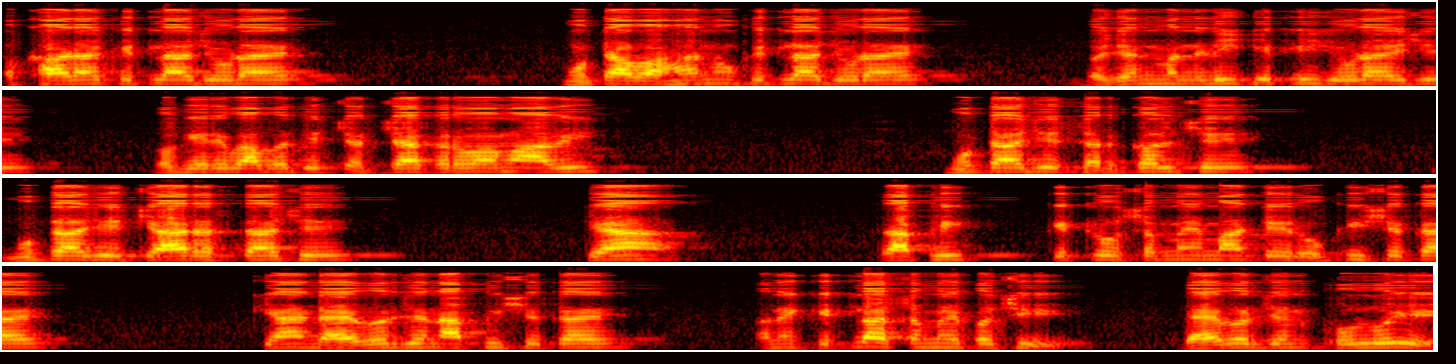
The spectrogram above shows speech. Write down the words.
અખાડા કેટલા જોડાય? મોટા વાહનો કેટલા જોડાય? ભજન મંડળી કેટલી જોડાય છે? વગેરે બાબતે ચર્ચા કરવામાં આવી. મોટા જે સર્કલ છે, મોટા જે ચાર રસ્તા છે, ત્યાં ટ્રાફિક કેટલો સમય માટે રોકી શકાય, ક્યાં ડાયવર્ઝન આપી શકાય અને કેટલા સમય પછી ડાયવર્ઝન ખોલવીએ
